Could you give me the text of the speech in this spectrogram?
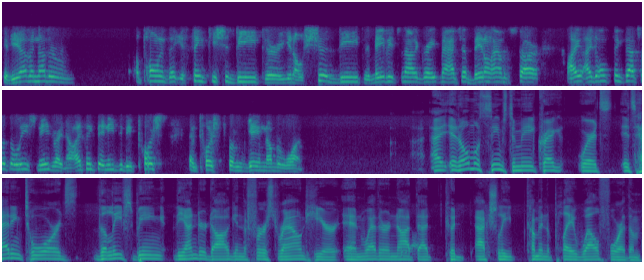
If you have another opponent that you think you should beat or you know should beat, or maybe it's not a great matchup, they don't have a star. I, I don't think that's what the Leafs need right now. I think they need to be pushed and pushed from game number one. I, it almost seems to me, Craig, where it's it's heading towards the Leafs being the underdog in the first round here, and whether or not that could actually come into play well for them.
